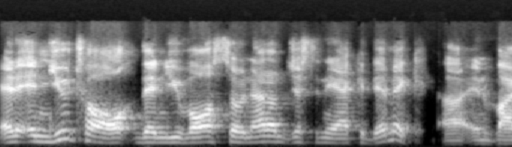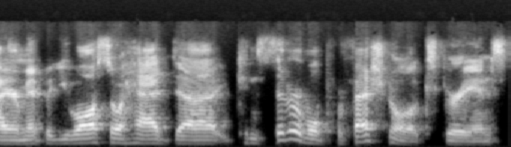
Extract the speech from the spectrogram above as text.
and in Utah, then you've also, not just in the academic uh, environment, but you also had uh, considerable professional experience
